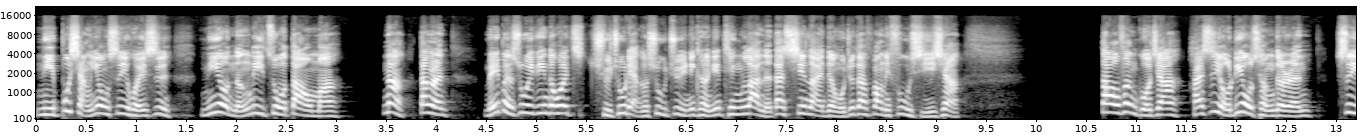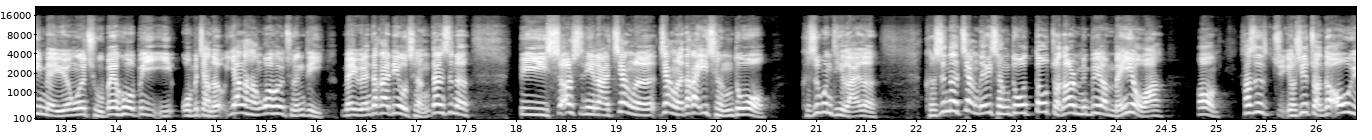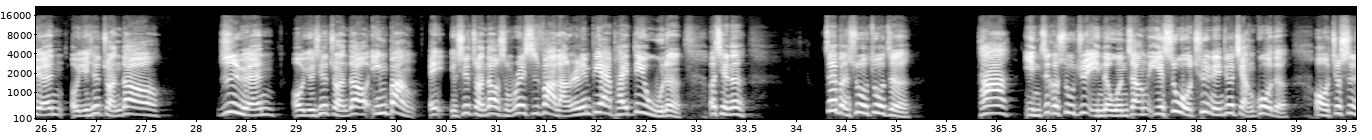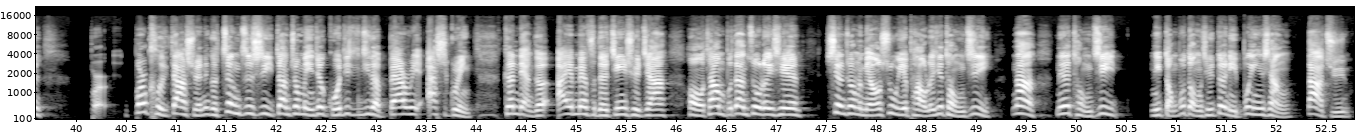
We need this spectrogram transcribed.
你不想用是一回事，你有能力做到吗？那当然，每本书一定都会取出两个数据，你可能已经听烂了。但新来的我就再帮你复习一下。大部分国家还是有六成的人。是以美元为储备货币，以我们讲的央行外汇存底，美元大概六成，但是呢，比十二十年来降了降了大概一成多。可是问题来了，可是那降的一成多都转到人民币啊？没有啊？哦，它是有些转到欧元，哦，有些转到日元，哦，有些转到英镑，诶，有些转到什么瑞士法郎，人民币还排第五呢。而且呢，这本书的作者他引这个数据引的文章，也是我去年就讲过的哦，就是 Berkeley 大学那个政治系但专门研究国际经济的 Barry Ashgreen 跟两个 IMF 的经济学家哦，他们不但做了一些现状的描述，也跑了一些统计。那那些统计你懂不懂？其实对你不影响大局。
